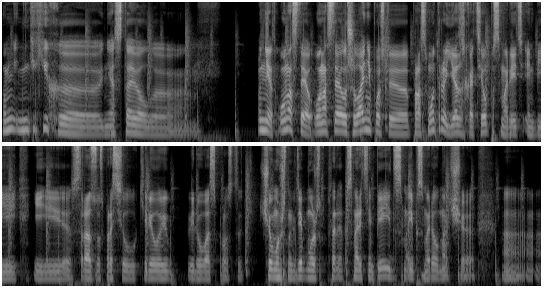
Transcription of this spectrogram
Он никаких э, не оставил... э, Нет, он оставил. Он оставил желание после просмотра. Я захотел посмотреть NBA. И сразу спросил у Кирилла или у вас просто, что можно, где можно посмотреть NBA. И, досма- и посмотрел матч э, а,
